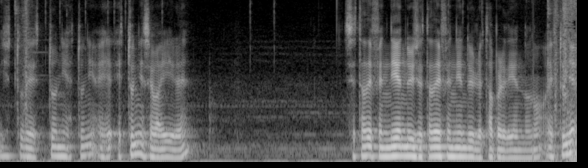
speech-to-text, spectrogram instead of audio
Y esto de Estonia, Estonia... Eh, Estonia se va a ir, ¿eh? Se está defendiendo y se está defendiendo y lo está perdiendo, ¿no? Estonia,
